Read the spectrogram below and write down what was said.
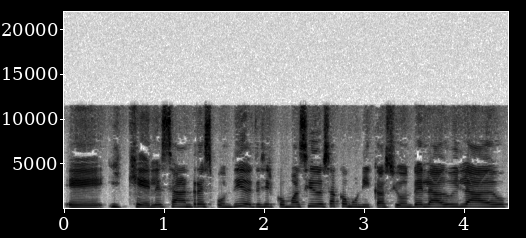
eh, y qué les han respondido? Es decir, ¿cómo ha sido esa comunicación de lado y lado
